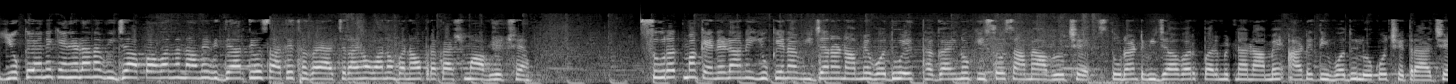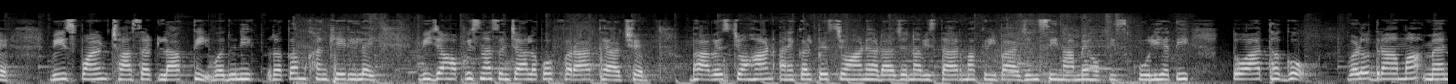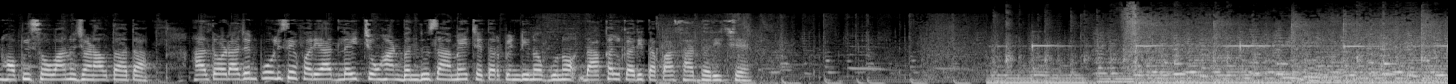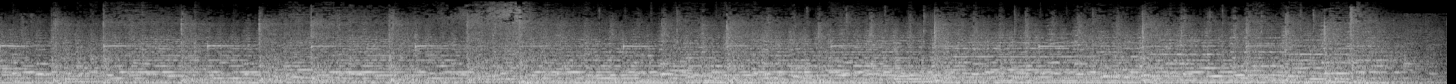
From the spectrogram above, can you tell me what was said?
UK અને કેનેડાના visa અપાવવાના નામે વિદ્યાર્થીઓ સાથે ઠગાઈ આચરાઈ હોવાનો બનાવ પ્રકાશમાં આવ્યો છે. સુરતમાં કેનેડા અને યુકેના વિઝાના નામે વધુ એક ઠગાઈનો કિસ્સો સામે આવ્યો છે. સ્ટુડન્ટ વિઝા વર્ક પરમિટના નામે આઠથી વધુ લોકો છેતરાયા છે. વીસ પોઈન્ટ છાસઠ લાખથી વધુની રકમ ખંખેરી લઈ વિઝા ઓફિસના સંચાલકો ફરાર થયા છે. ભાવેશ ચૌહાણ અને કલ્પેશ ચૌહાણે અડાજણના વિસ્તારમાં કૃપા એજન્સી નામે ઓફિસ ખોલી હતી. તો આ ઠગો વડોદરામાં મેન ઓફિસ હોવાનું જણાવતા હતા. હાલ તો અડાજણ પોલીસે ફરિયાદ લઈ ચૌહાણ બંધુ સામે છેતરપિંડીનો ગુનો દાખલ કરી તપાસ હાથ ધરી છે.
